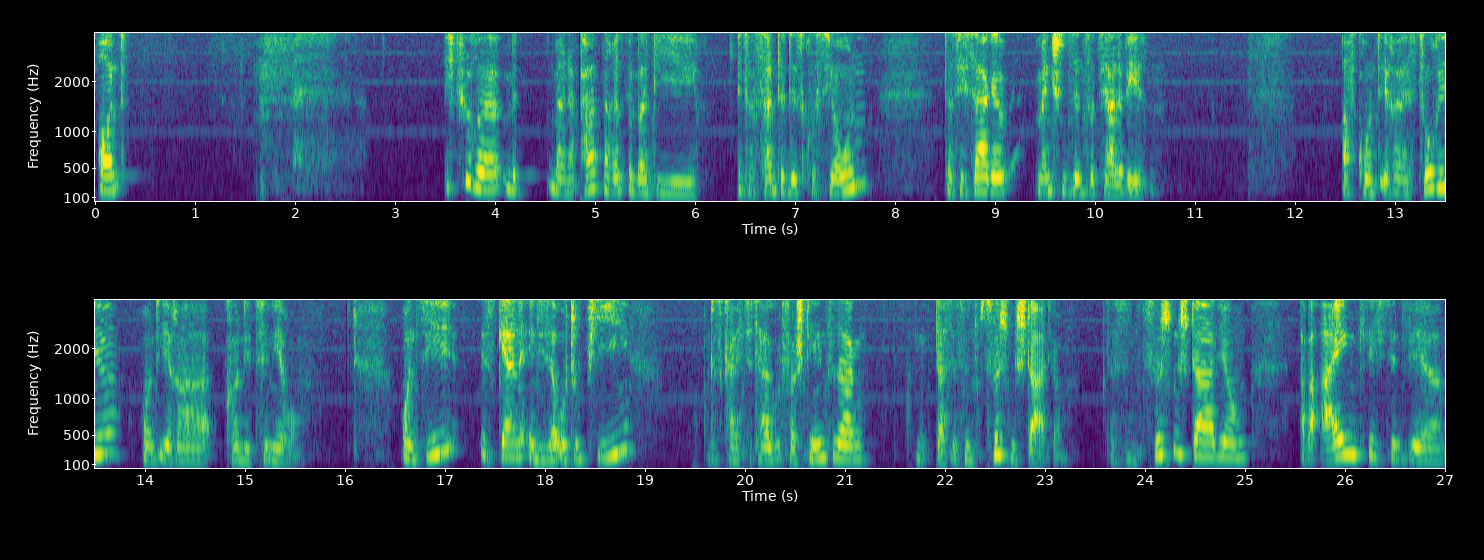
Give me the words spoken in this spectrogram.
Und ich führe mit meiner Partnerin immer die interessante Diskussion, dass ich sage, Menschen sind soziale Wesen. Aufgrund ihrer Historie und ihrer Konditionierung. Und sie ist gerne in dieser Utopie, und das kann ich total gut verstehen, zu sagen, das ist ein Zwischenstadium. Das ist ein Zwischenstadium, aber eigentlich sind wir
